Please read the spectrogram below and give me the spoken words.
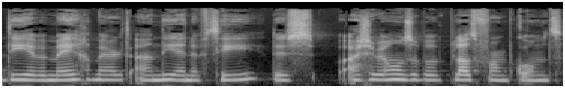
die hebben meegewerkt aan die NFT. Dus als je bij ons op een platform komt,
